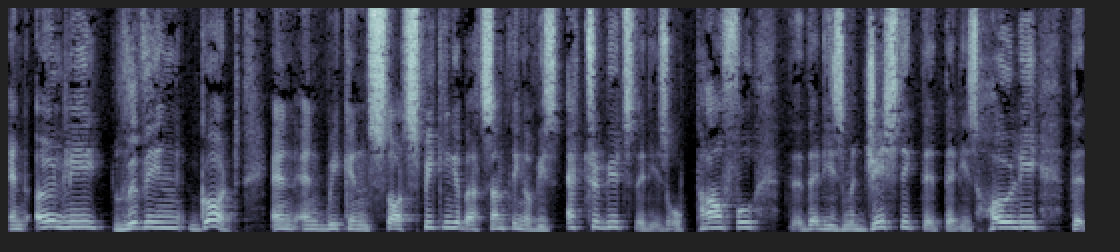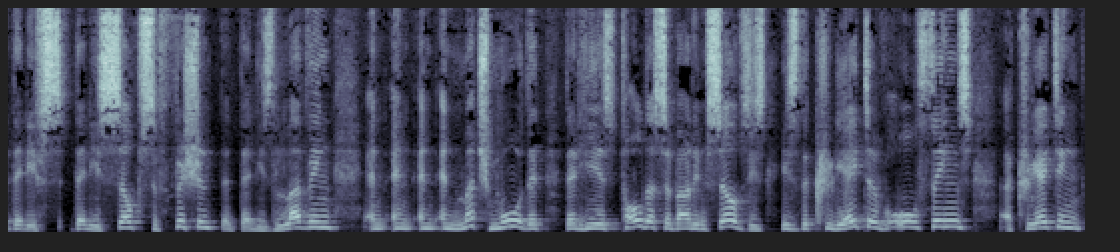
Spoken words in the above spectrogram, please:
and only living God. And, and we can start speaking about something of his attributes, that he's all powerful, that he's majestic, that, that he's holy, that, that, he's, that he's self-sufficient, that, that he's loving, and, and, and, and much more that, that he has told us about himself. He's, he's the creator of all things, uh, creating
